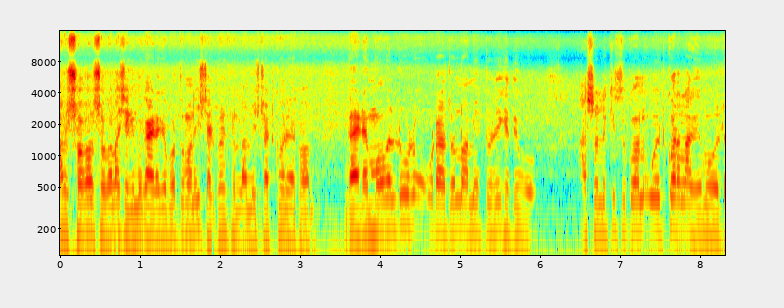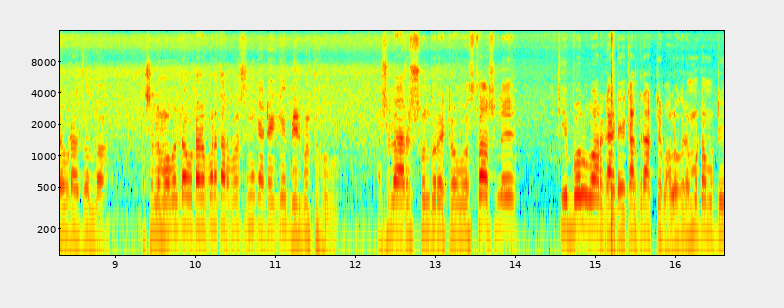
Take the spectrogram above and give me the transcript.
আর সকাল সকাল আসে কিন্তু গাড়িটাকে বর্তমানে স্টার্ট করে ফেললাম স্টার্ট করে এখন। গাড়িটা মোবাইলটা ওঠার জন্য আমি একটু রেখে দেবো। আসলে কিছুক্ষণ ওয়েট করা লাগে মোবাইলটা ওঠার জন্য। আসলে মোবাইলটা ওঠার পরে তারপর শুনে গাড়িটাকে বের করতে হব। আসলে আর সুন্দর একটা অবস্থা। আসলে কি বলব আর গাড়িটা কালকে রাত্রে ভালো করে মোটামুটি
